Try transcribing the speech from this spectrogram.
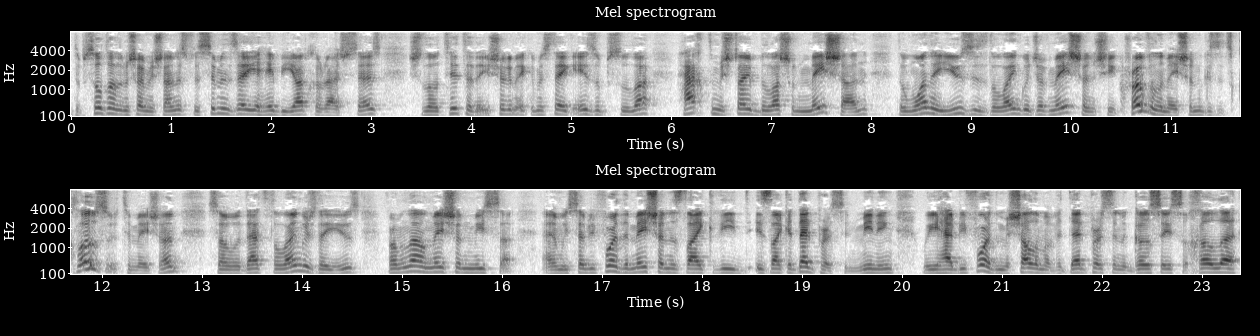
the psulta of the Mishai Mishanis for Simon Zeh Yehe Biyadcha Rashi says Shalotita that you shouldn't make a mistake. Ezu psula hacht mishtay b'lashon Meshan, the one that uses the language of Meshan, she krovel Meshan because it's closer to Meshan, so that's the language they use. From Lel Meshan Misa, and we said before the Meshan is like the is like a dead person, meaning we had before the Mishalim of a dead person, a Gosei Sechola,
